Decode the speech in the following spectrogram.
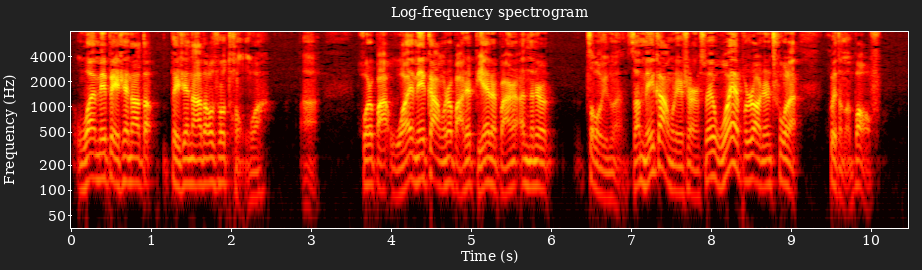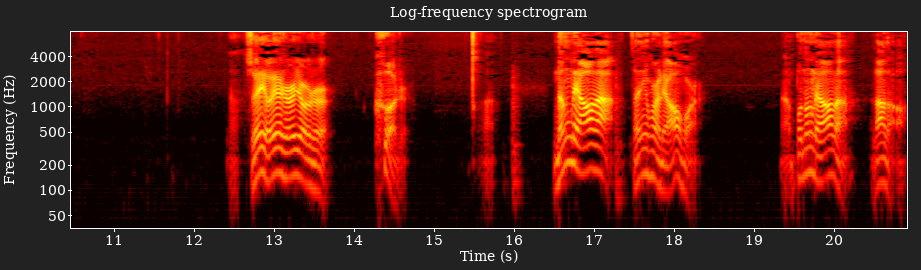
我也没被谁拿刀被谁拿刀说捅过，啊，或者把我也没干过这把这别的把人摁在这揍一顿，咱没干过这事儿，所以我也不知道人出来会怎么报复，啊，所以有些时候就是克制。啊能聊的，咱一块聊会儿，啊，不能聊的拉倒，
